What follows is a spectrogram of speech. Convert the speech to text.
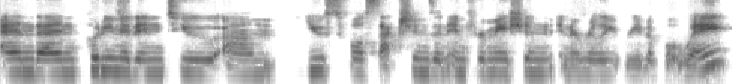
and then putting it into um, useful sections and information in a really readable way.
